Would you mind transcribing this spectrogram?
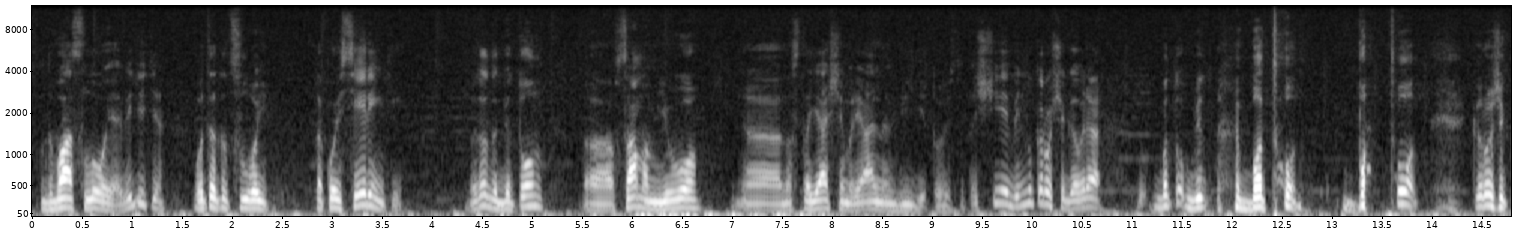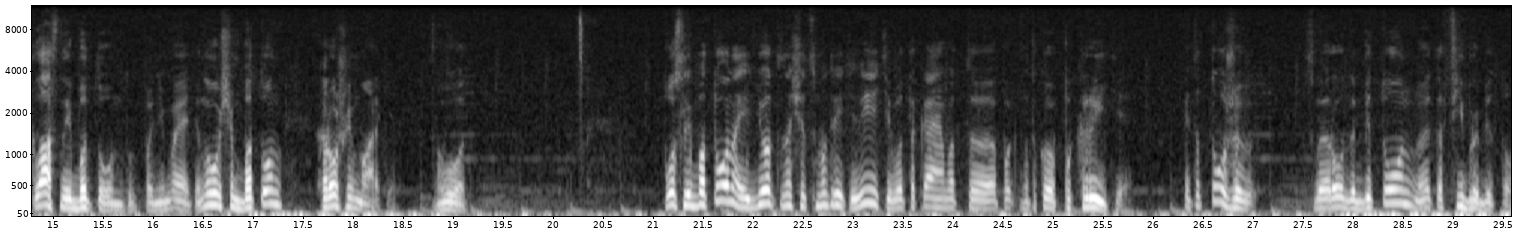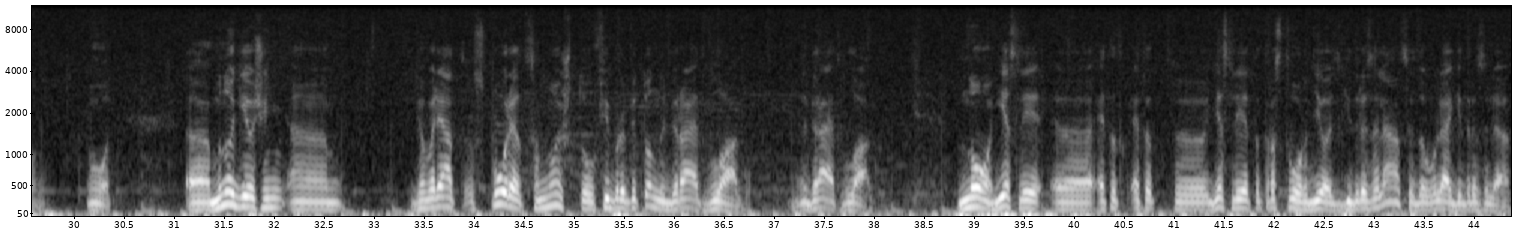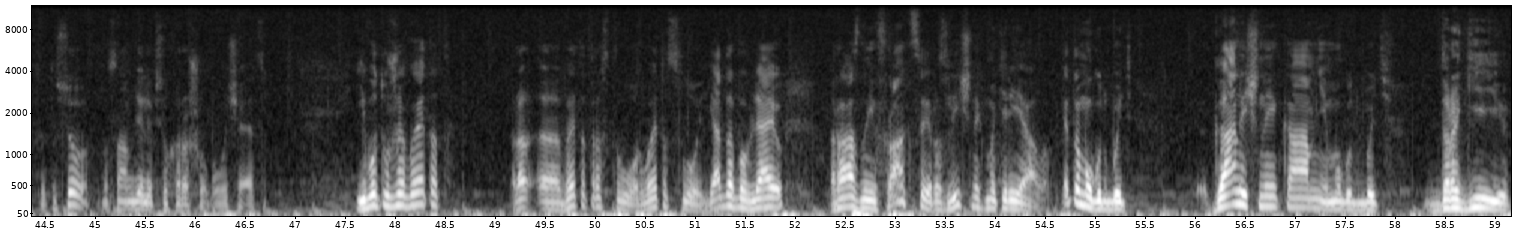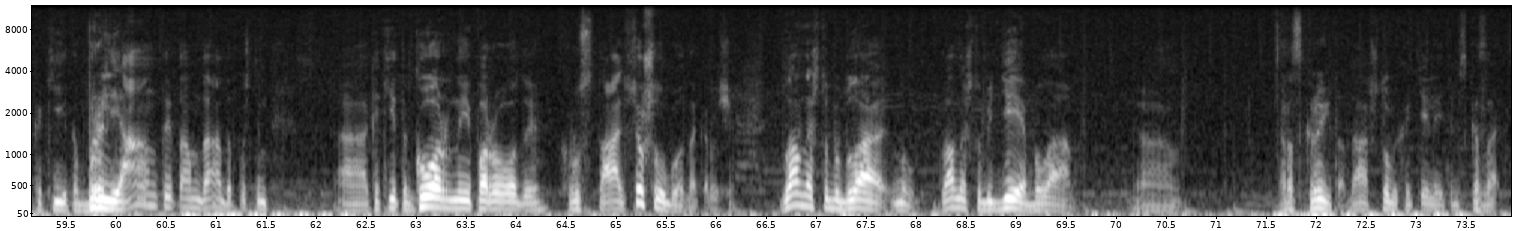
два слоя. Видите? Вот этот слой такой серенький. Вот это бетон э, в самом его э, настоящем реальном виде. То есть это щебень. Ну, короче говоря, батон, бет, батон, батон. Короче, классный батон тут, понимаете. Ну, в общем, батон хорошей марки. Вот. После батона идет, значит, смотрите, видите, вот такая вот, э, вот такое покрытие. Это тоже своего рода бетон, но это фибробетон. Вот. Э, многие очень э, говорят, спорят со мной, что фибробетон набирает влагу. Набирает влагу. Но если, э, этот, этот, э, если этот раствор делать с гидроизоляцией, добавляя гидроизоляцию, то все, на самом деле, все хорошо получается. И вот уже в этот, э, в этот раствор, в этот слой я добавляю разные фракции различных материалов. Это могут быть галечные камни, могут быть дорогие какие-то бриллианты, там, да, допустим, э, какие-то горные породы, хрусталь, все что угодно, короче. Главное, чтобы была, ну, главное, чтобы идея была э, раскрыта, да, что вы хотели этим сказать.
